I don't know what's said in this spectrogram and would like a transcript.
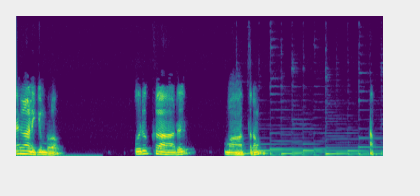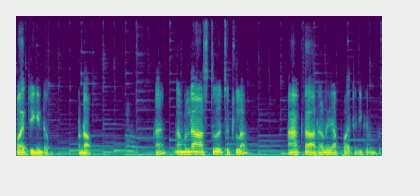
ഇങ്ങനെ കാണിക്കുമ്പോൾ ഒരു കാർഡ് മാത്രം അപ്പാറ്റിക്കുണ്ടാവും ഉണ്ടാവും ഉണ്ടാവും നമ്മൾ ലാസ്റ്റ് വെച്ചിട്ടുള്ള ആ കാർഡാണ് ഈ അപ്പാറ്റിരിക്കുന്നത്.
